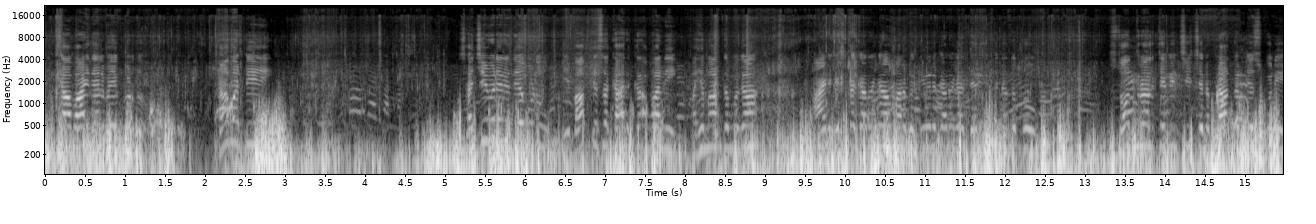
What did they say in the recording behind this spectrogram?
ఇంకా వాయిదాలు వేయకూడదు. కాబట్టి సజీవుడైన దేవుడు ఈ బాప్తిస కార్యక్రమాన్ని మహిమార్థముగా ఆయనకి ఇష్టకరంగా మనకు దీవెనకరంగా జరిగించినందుకు స్తోత్రాలు చెల్లించి చిన్న ప్రార్థన చేసుకుని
